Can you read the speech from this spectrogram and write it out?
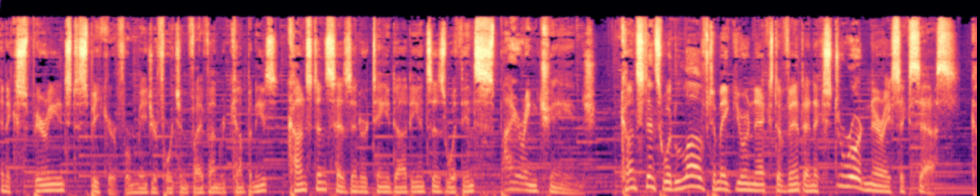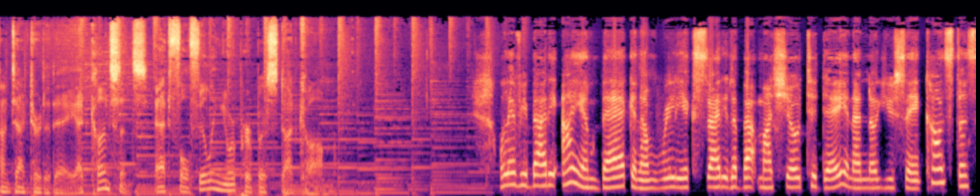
An experienced speaker for major Fortune 500 companies, Constance has entertained audiences with inspiring change. Constance would love to make your next event an extraordinary success. Contact her today at constance at fulfillingyourpurpose.com. Well, everybody, I am back and I'm really excited about my show today. And I know you're saying, Constance,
